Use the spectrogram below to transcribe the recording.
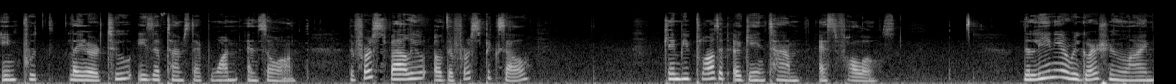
input layer 2 is uptime step 1, and so on. The first value of the first pixel can be plotted against time as follows. The linear regression line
